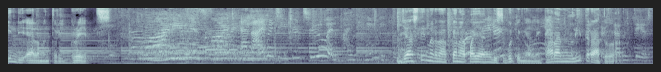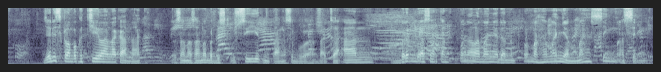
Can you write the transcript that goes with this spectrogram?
in the Elementary Grades. Justin menerapkan apa yang disebut dengan lingkaran literatur. Jadi sekelompok kecil anak-anak bersama-sama berdiskusi tentang sebuah bacaan berdasarkan pengalamannya dan pemahamannya masing-masing.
